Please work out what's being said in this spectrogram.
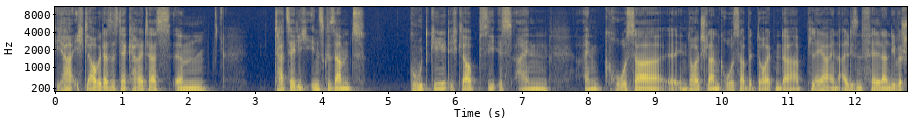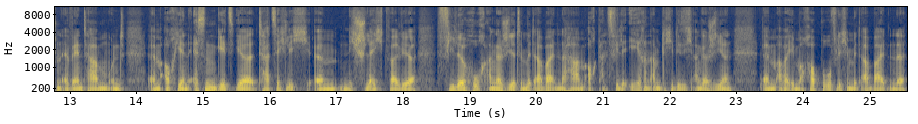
Ja, ich glaube, dass es der Caritas ähm, tatsächlich insgesamt gut geht. Ich glaube, sie ist ein ein großer, äh, in Deutschland großer, bedeutender Player in all diesen Feldern, die wir schon erwähnt haben. Und ähm, auch hier in Essen geht es ihr tatsächlich ähm, nicht schlecht, weil wir viele hoch engagierte Mitarbeitende haben, auch ganz viele Ehrenamtliche, die sich engagieren, ähm, aber eben auch hauptberufliche Mitarbeitende.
